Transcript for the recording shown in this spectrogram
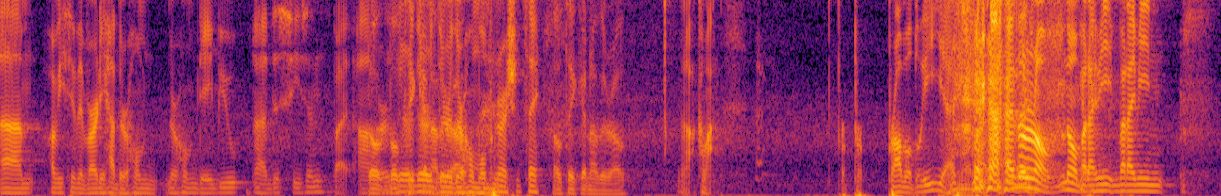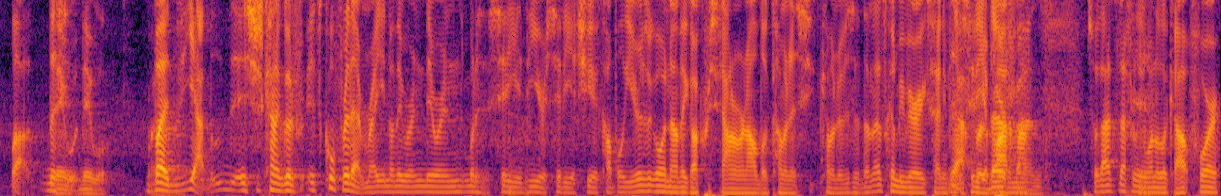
um, obviously they've already had their home their home debut uh, this season, but um, They'll- they'll their, take their, another their, their home opener, I should say. they'll take another out. No, come on. Pr- pr- Probably yes. but- no, no, no, no. But I mean, but I mean, well, They, listen. will- they will. But yeah, it's just kind of good. For, it's cool for them, right? You know, they were in they were in what is it, Serie D or Serie C a couple of years ago, and now they got Cristiano Ronaldo coming to see, coming to visit them. That's going to be very exciting for Yeah, the city for of their Parma. fans. So that's definitely Yeah. one to look out for.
